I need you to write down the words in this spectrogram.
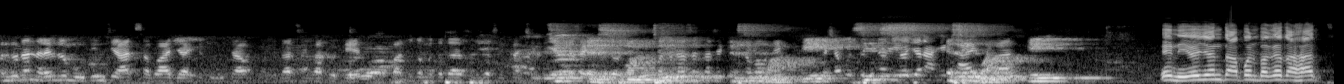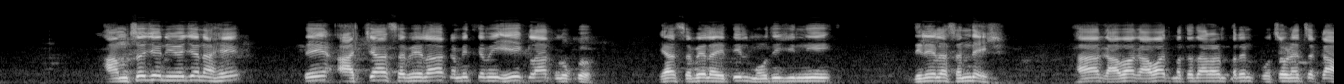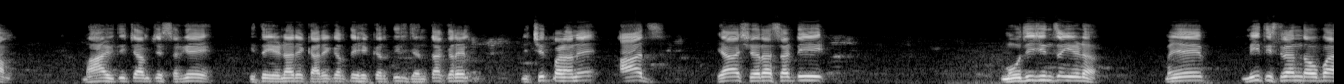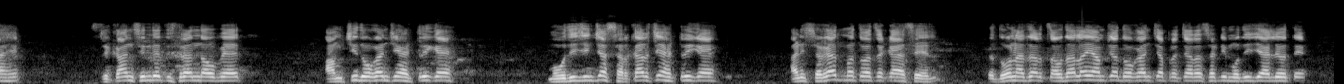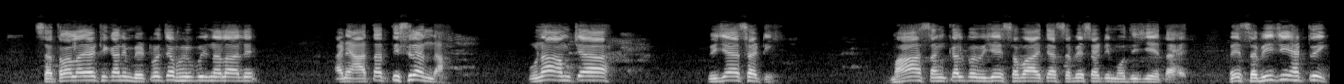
पंतप्रधान नरेंद्र मोदींची आज सभा जी आहे तुमच्या मतदारसंघात होते. बाजूचा मतदारसंघ श्रीकांत शिंदे यांच्यासाठी. मतदारसंघासाठी सभा होते. कशा पद्धतीनं नियोजन आहे? काय हे नियोजन तर आपण बघत आहात. आमचं जे नियोजन आहे ते आजच्या सभेला कमीत कमी एक लाख लोक या सभेला येतील. मोदीजींनी दिलेला संदेश हा गावागावात मतदारांपर्यंत पोहोचवण्याचं काम महायुतीचे आमचे सगळे इथे येणारे कार्यकर्ते हे करतील जनता करेल. निश्चितपणाने आज या शहरासाठी मोदीजींचं येणं म्हणजे मी तिसऱ्यांदा उभा आहे श्रीकांत शिंदे तिसऱ्यांदा उभे आहेत आमची दोघांची हॅट्रिक आहे मोदीजींच्या सरकारची हॅट्रिक आहे आणि सगळ्यात महत्त्वाचं काय असेल तर दोन हजार चौदालाही आमच्या दोघांच्या प्रचारासाठी मोदीजी आले होते. सतराला या ठिकाणी मेट्रोच्या भूमिपूजनाला आले. आणि आता तिसऱ्यांदा पुन्हा आमच्या विजयासाठी महासंकल्प विजय सभा आहे त्या सभेसाठी मोदीजी येत आहेत. म्हणजे सभेची हॅट्रिक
